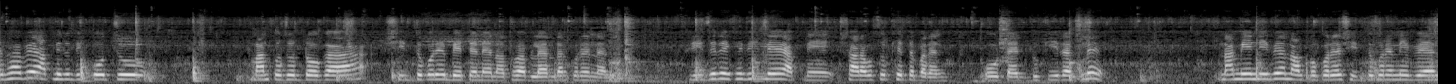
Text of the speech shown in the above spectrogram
এভাবে আপনি যদি কচু মান কচুর ডগা সিদ্ধ করে বেটে নেন অথবা ব্লেন্ডার করে নেন, ফ্রিজে রেখে দিলে আপনি সারা বছর খেতে পারেন। ওটায় ঢুকিয়ে রাখলে নামিয়ে নেবেন, অল্প করে সিদ্ধ করে নেবেন।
